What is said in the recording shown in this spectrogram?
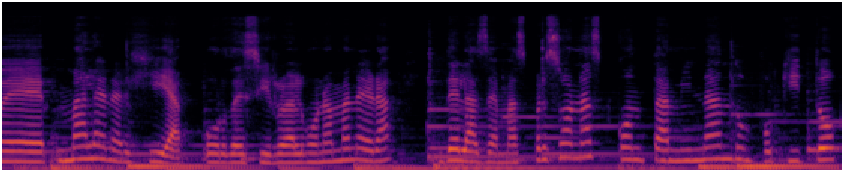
eh, mala energía, por decirlo de alguna manera, de las demás personas, contaminando un poquito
